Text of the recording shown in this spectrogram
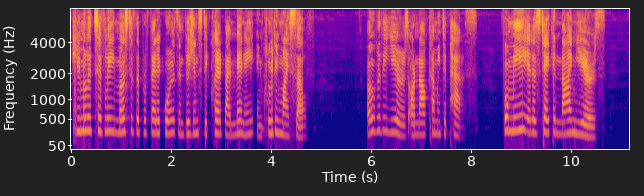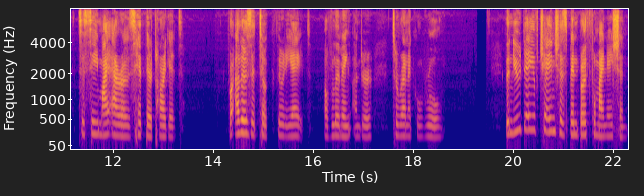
Cumulatively, most of the prophetic words and visions declared by many, including myself, over the years are now coming to pass. For me, it has taken nine years to see my arrows hit their target. For others, it took 38 of living under tyrannical rule. The new day of change has been birthed for my nation.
